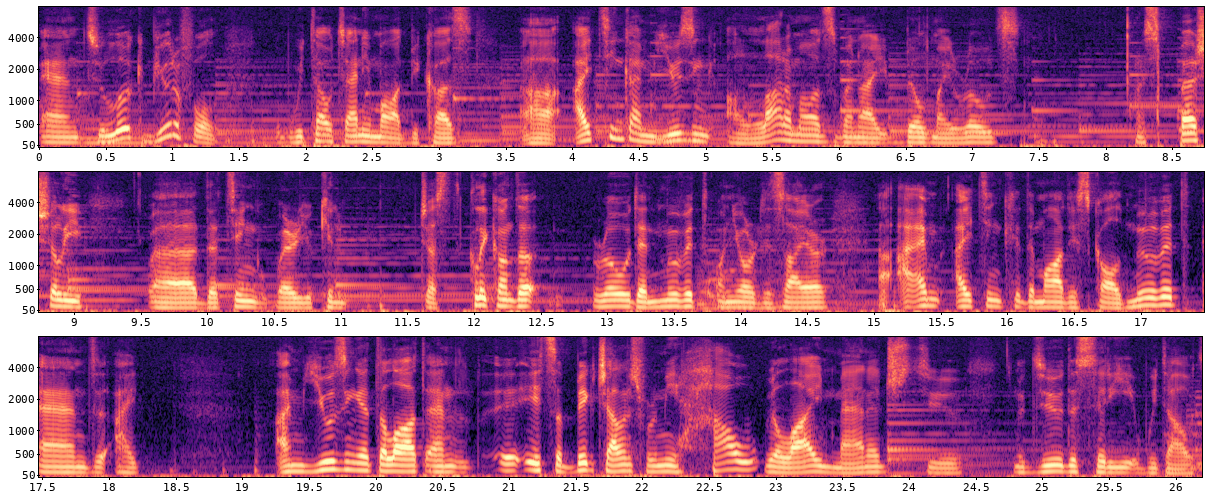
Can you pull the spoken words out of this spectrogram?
and to look beautiful without any mod because uh, I think I'm using a lot of mods when I build my roads especially uh, the thing where you can just click on the road and move it on your desire. I'm I think the mod is called move it and I I'm using it a lot and it's a big challenge for me. How will I manage to do the city without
